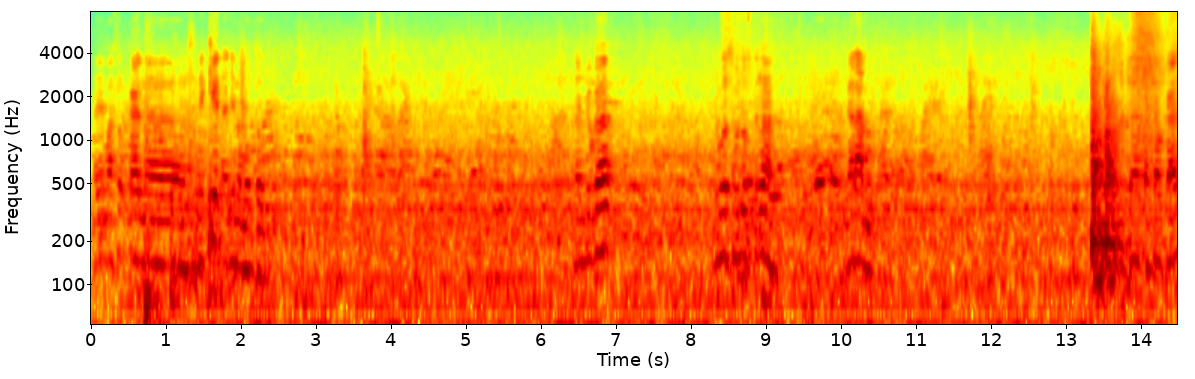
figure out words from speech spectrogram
Saya masukkan uh, sedikit aja nombor tu. Dan juga dua sudu setengah garam. Kita kacaukan.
